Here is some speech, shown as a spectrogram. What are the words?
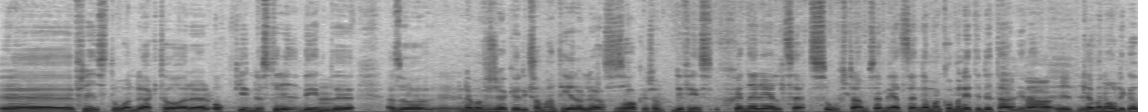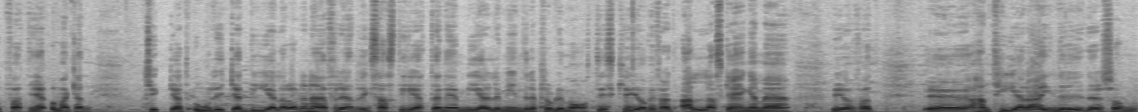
eh, fristående aktörer och industrin. Det är inte, alltså, när man försöker liksom hantera och lösa saker så det finns generellt sett stor samstämmighet. Sen när man kommer ner till detaljerna Ja, kan man ha olika uppfattningar och man kan tycka att olika delar av den här förändringshastigheten är mer eller mindre problematisk. Hur gör vi för att alla ska hänga med? Hur gör vi för att eh, hantera individer som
